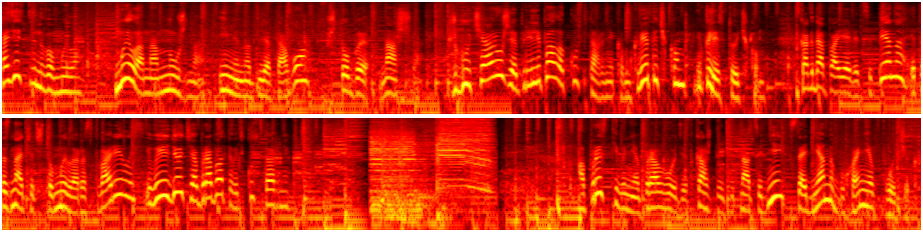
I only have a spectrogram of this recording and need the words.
хозяйственного мыла. Мыло нам нужно именно для того, чтобы наше Жгучее оружие прилипало к кустарникам, к веточкам и к листочкам. Когда появится пена, это значит, что мыло растворилось, и вы идете обрабатывать кустарник. Опрыскивание проводит каждые 15 дней со дня набухания почек.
